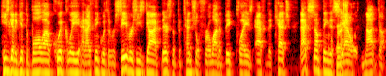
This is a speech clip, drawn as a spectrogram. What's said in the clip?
he's going to get the ball out quickly. And I think with the receivers he's got, there's the potential for a lot of big plays after the catch. That's something that Seattle has not done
